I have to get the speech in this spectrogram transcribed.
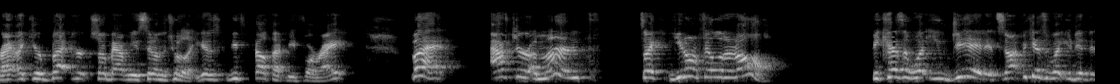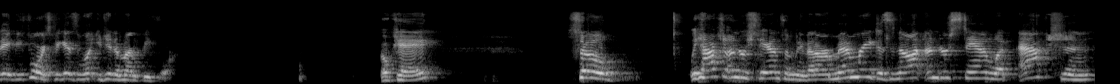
right? Like your butt hurts so bad when you sit on the toilet. You guys, you've felt that before, right? But after a month, it's like you don't feel it at all because of what you did. It's not because of what you did the day before, it's because of what you did a month before. Okay? So we have to understand something that our memory does not understand what action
